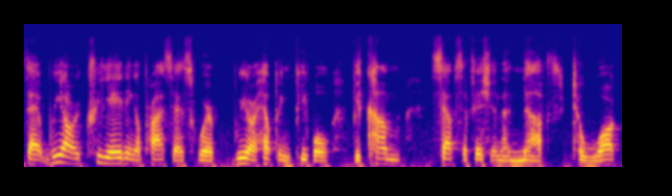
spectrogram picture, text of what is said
that we are creating a process where we are helping people become self-sufficient enough to walk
